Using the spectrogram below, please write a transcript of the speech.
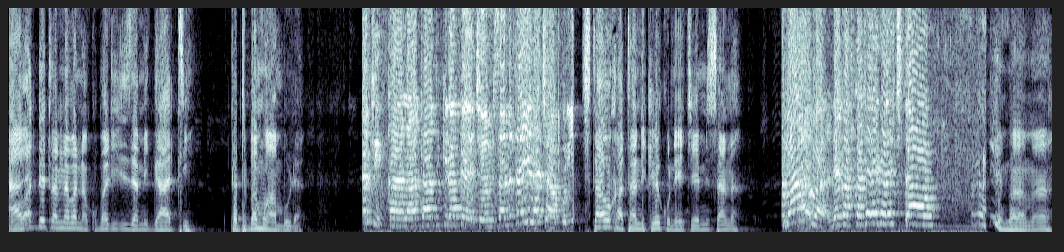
abadde tanaba nakumaliriza migaati kati bamwambula. Nti kana atandikirako ekyemisana talina kyakulya. Kitaawo katandikire kuno ekyemisana. Baaba leka tukaterekere kitaawo. Maama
